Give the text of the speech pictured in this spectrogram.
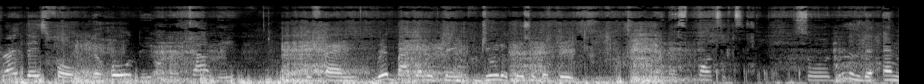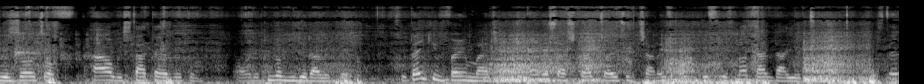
dry days for the whole day on the entire day and rip back everything during the course of the day and export it. So this is the end result of how we started everything or the previous video that we did. So thank you very much. Kindly subscribe to our YouTube channel if you've not done that yet. Stay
